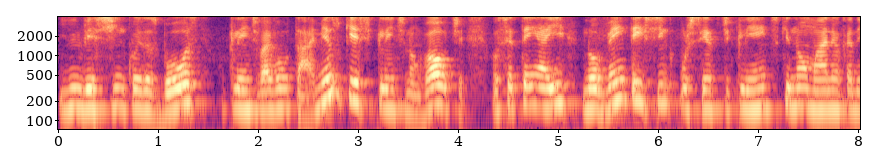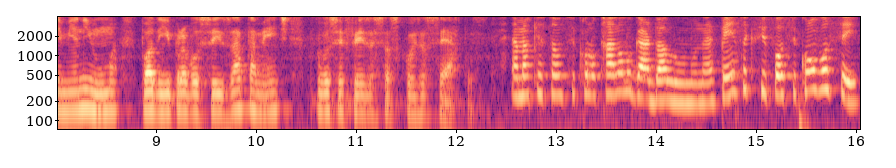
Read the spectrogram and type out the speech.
e investir em coisas boas, o cliente vai voltar. Mesmo que esse cliente não volte, você tem aí 95% de clientes que não malham academia nenhuma, podem ir para você exatamente porque você fez essas coisas certas. é uma questão de se colocar no lugar do aluno, né? Pensa que se fosse com você,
